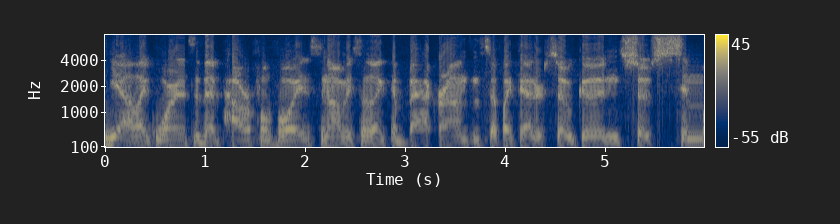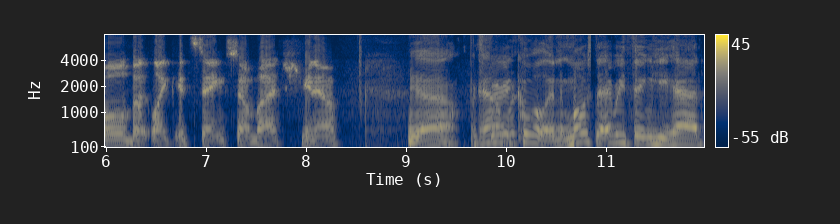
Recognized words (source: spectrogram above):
Yeah, like Warren said, that powerful voice, and obviously like the backgrounds and stuff like that are so good and so simple, but like it's saying so much, you know. Yeah, it's Yeah, very cool. And most of everything he had,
